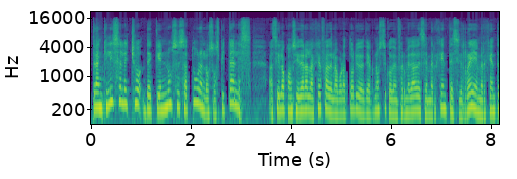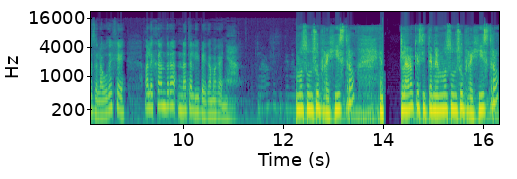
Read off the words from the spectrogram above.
tranquiliza el hecho de que no se saturen los hospitales. Así lo considera la jefa del Laboratorio de Diagnóstico de Enfermedades Emergentes y Reemergentes de la UDG, Alejandra Natalie Vega Magaña tenemos un subregistro. Claro que sí tenemos un subregistro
